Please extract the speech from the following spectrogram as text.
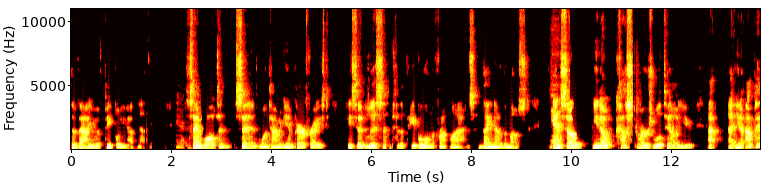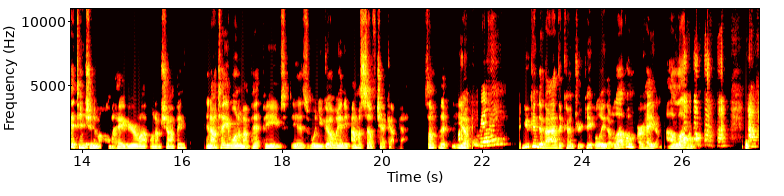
the value of people, you have nothing. Mm-hmm. Sam Walton said one time, again paraphrased, He said, listen to the people on the front lines. They know the most. Yeah. And so, you know, customers will tell you, I, I, you know, I pay attention to my own behavior a lot when I'm shopping. And I'll tell you one of my pet peeves is when you go in, I'm a self checkout guy. Some you know, really? you can divide the country. People either love them or hate them. I love them. I,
